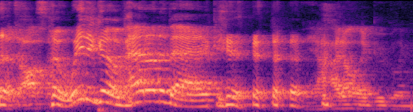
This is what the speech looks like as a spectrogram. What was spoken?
That's awesome. way to go pat on the back Yeah, I don't like Googling my name. But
